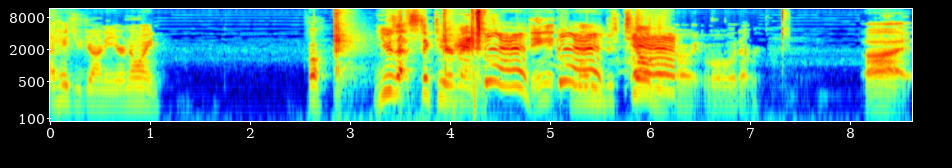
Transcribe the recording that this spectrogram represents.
I hate you, Johnny. You're annoying. Oh, use that stick to your advantage. Dang it. Now you just killed me. Alright, well, whatever. Alright.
